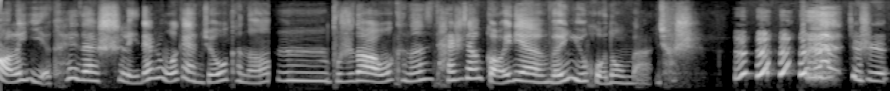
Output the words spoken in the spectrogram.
老了也可以在市里，但是我感觉我可能，嗯，不知道，我可能还是想搞一点文娱活动吧，就是，就是，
